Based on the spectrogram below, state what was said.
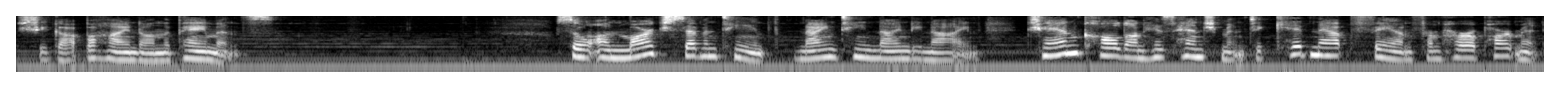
she got behind on the payments. So on March 17, 1999, Chan called on his henchmen to kidnap Fan from her apartment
